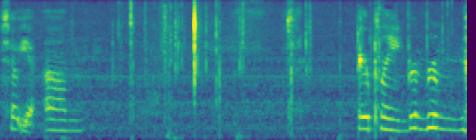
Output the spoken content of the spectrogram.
So yeah, um, airplane, vroom vroom.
